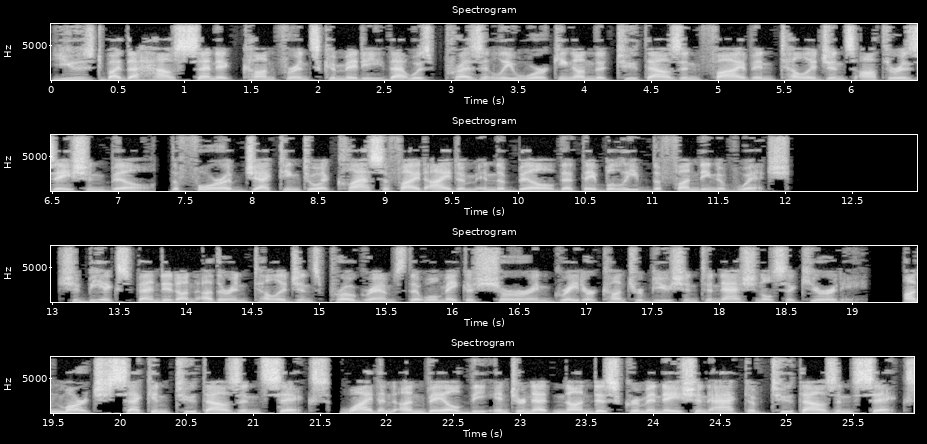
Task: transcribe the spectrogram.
used by the House Senate Conference Committee that was presently working on the 2005 Intelligence Authorization Bill, the four objecting to a classified item in the bill that they believed the funding of which should be expended on other intelligence programs that will make a surer and greater contribution to national security. On March 2, 2006, Wyden unveiled the Internet Non-Discrimination Act of 2006,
